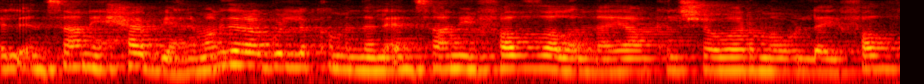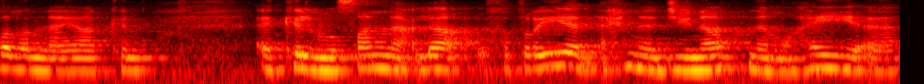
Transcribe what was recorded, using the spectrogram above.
الإنسان يحب يعني ما أقدر أقول لكم إن الإنسان يفضل إنه يأكل شاورما ولا يفضل إنه يأكل أكل مصنع لا فطريا إحنا جيناتنا مهيئة.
